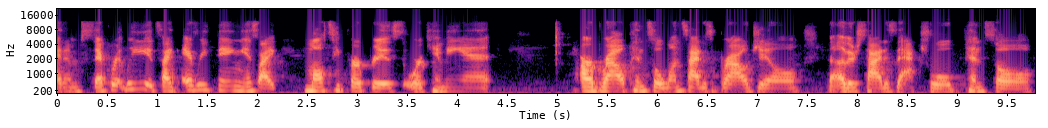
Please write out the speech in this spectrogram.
items separately, it's like everything is like multi-purpose or convenient our brow pencil. One side is brow gel, the other side is the actual pencil.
